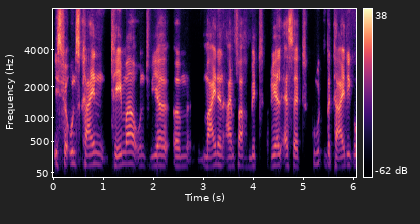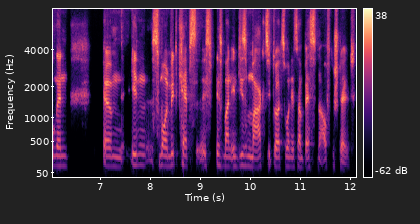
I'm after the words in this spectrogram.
ist für uns kein Thema und wir ähm, meinen einfach mit Real Asset guten Beteiligungen ähm, in Small Mid Caps ist, ist man in diesem Marktsituation jetzt am besten aufgestellt.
